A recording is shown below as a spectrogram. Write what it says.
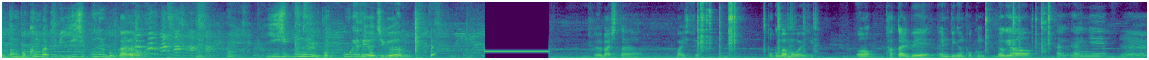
어떤 볶음밥집이 20분을 볶아요? 20분을 볶고 계세요 지금. 여기 맛있다. 야. 맛있어요. 볶음밥 먹어야지. 어? 닭갈비의 엔딩은 볶음. 여기요. 사, 사장님. 네.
